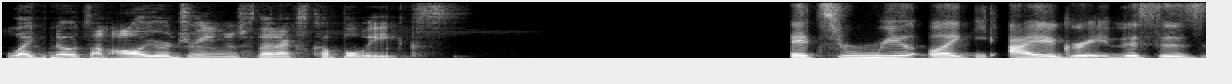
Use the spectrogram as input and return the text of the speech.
like notes on all your dreams for the next couple weeks. It's real. Like, I agree. This is,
